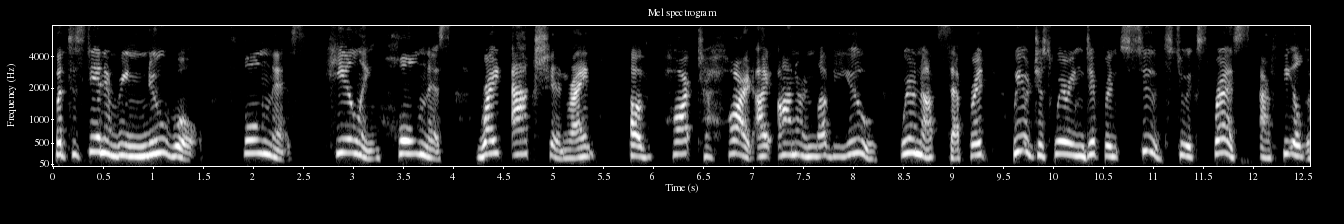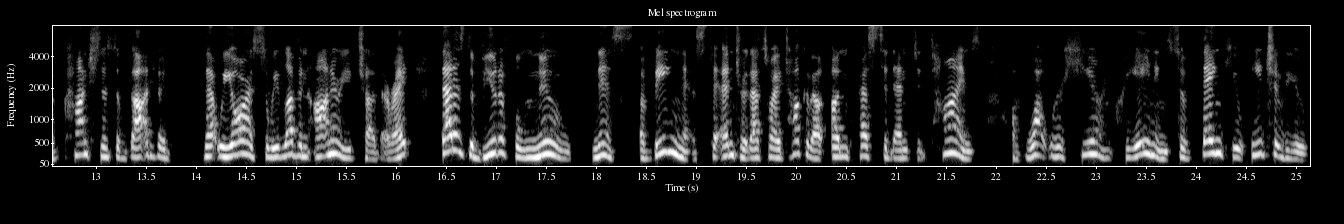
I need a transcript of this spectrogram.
but to stand in renewal, fullness, healing, wholeness, right action, right? Of heart to heart. I honor and love you. We're not separate. We are just wearing different suits to express our field of consciousness of Godhood that we are. So we love and honor each other, right? That is the beautiful newness of beingness to enter. That's why I talk about unprecedented times of what we're here and creating. So thank you, each of you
